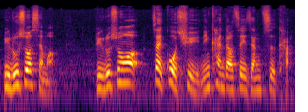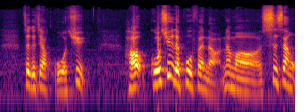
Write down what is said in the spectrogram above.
比如说什么？比如说在过去，您看到这张字卡，这个叫国巨。好，国巨的部分呢，那么事实上。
